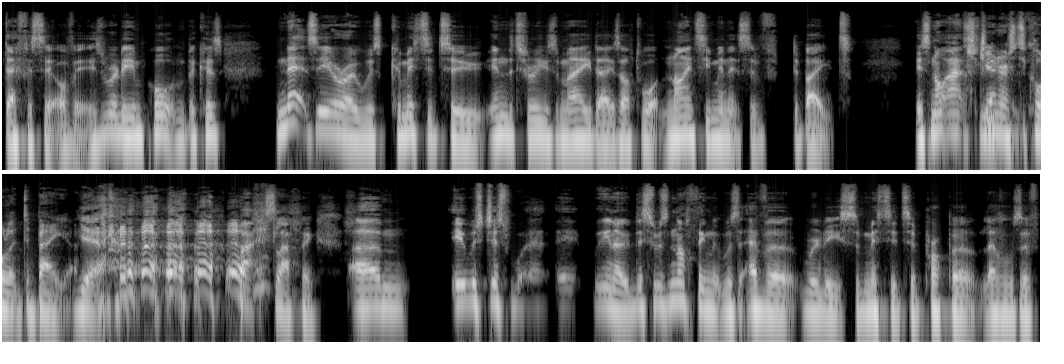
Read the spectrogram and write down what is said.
deficit of it is really important because net zero was committed to in the Theresa May days after what, 90 minutes of debate. It's not actually it's generous to call it debate. Yeah, backslapping. Um, it was just, you know, this was nothing that was ever really submitted to proper levels of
